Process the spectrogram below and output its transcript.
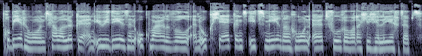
probeer gewoon, het gaat wel lukken. En uw ideeën zijn ook waardevol. En ook jij kunt iets meer dan gewoon uitvoeren wat je geleerd hebt.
